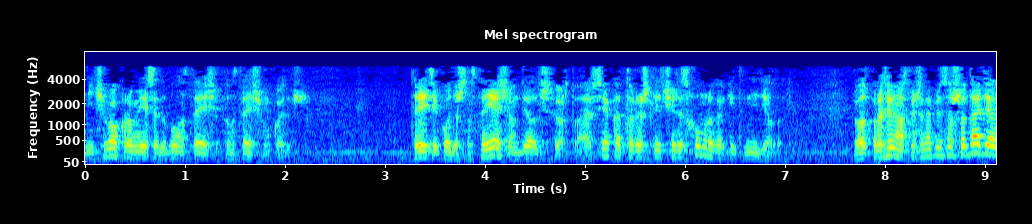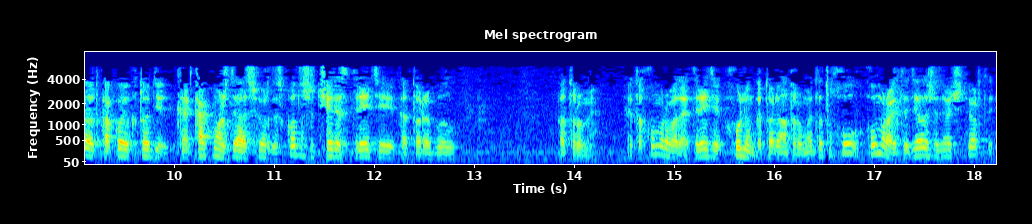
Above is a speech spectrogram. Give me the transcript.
Ничего, кроме если это был настоящий, по-настоящему кодыш. Третий кодыш настоящий, он делает четвертую. А все, которые шли через хумры, какие-то не делают. И вот против нас смешно написано, что да, делают, какой, кто, как, как может сделать четвертый скотыш через третий, который был по труме. Это хумра вода. Третий хулин, который на труме, это ху, хумра, это делаешь из него четвертый.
